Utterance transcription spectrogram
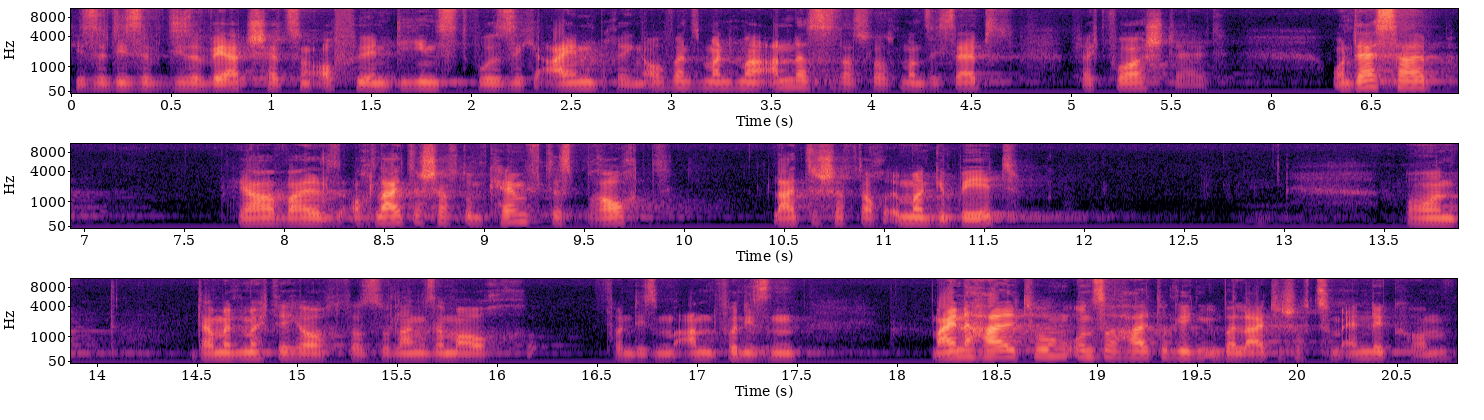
Diese, diese, diese Wertschätzung auch für den Dienst, wo sie sich einbringen, auch wenn es manchmal anders ist, als was man sich selbst vielleicht vorstellt. Und deshalb, ja, weil auch Leiterschaft umkämpft ist, braucht Leiterschaft auch immer Gebet. Und damit möchte ich auch so langsam auch von diesem, von diesem, meine Haltung, unsere Haltung gegenüber Leiterschaft zum Ende kommen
